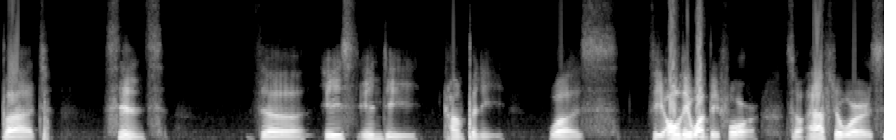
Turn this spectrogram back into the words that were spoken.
but since the East India Company was the only one before. So afterwards,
